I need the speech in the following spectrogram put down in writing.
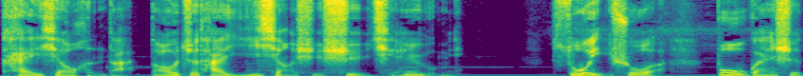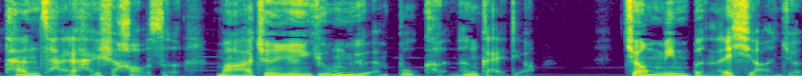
开销很大，导致他一向是视钱如命。所以说啊，不管是贪财还是好色，马真人永远不可能改掉。江明本来想着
